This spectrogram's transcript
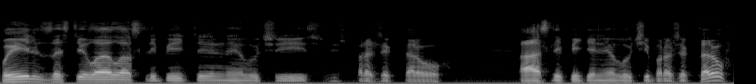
Пыль застилала ослепительные лучи прожекторов, а ослепительные лучи прожекторов,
